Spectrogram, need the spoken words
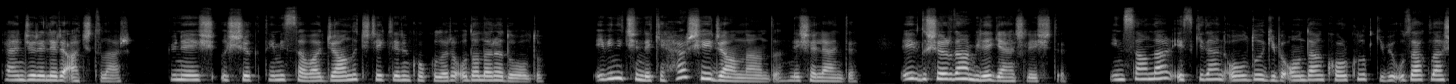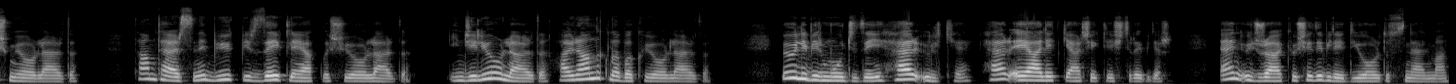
pencereleri açtılar. Güneş, ışık, temiz hava, canlı çiçeklerin kokuları odalara doldu. Evin içindeki her şey canlandı, neşelendi. Ev dışarıdan bile gençleşti. İnsanlar eskiden olduğu gibi ondan korkuluk gibi uzaklaşmıyorlardı. Tam tersine büyük bir zevkle yaklaşıyorlardı. İnceliyorlardı, hayranlıkla bakıyorlardı. Böyle bir mucizeyi her ülke, her eyalet gerçekleştirebilir. En ücra köşede bile diyordu Sinelman.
